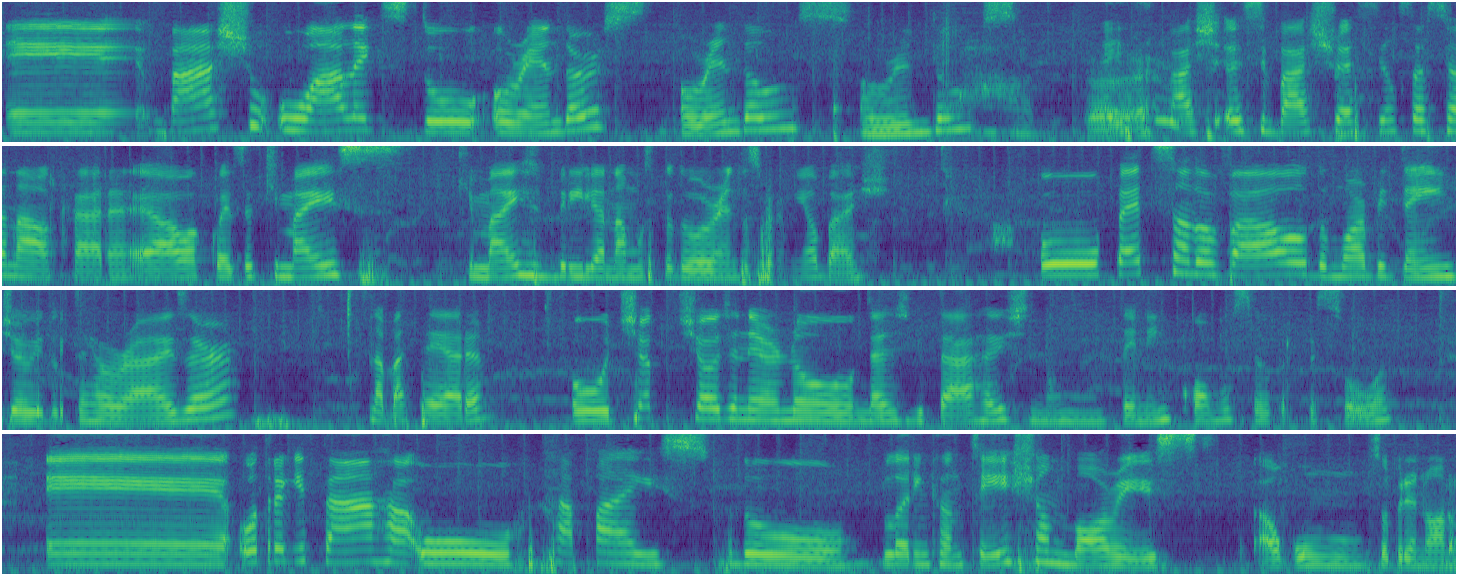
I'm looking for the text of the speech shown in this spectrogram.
É, baixo o Alex do Orendors. Orendors? Orendors? Esse baixo, esse baixo é sensacional, cara. É a coisa que mais, que mais brilha na música do Orendors pra mim é o baixo. O Pat Sandoval, do Morbid Angel e do Terrorizer, na batera. O Chuck Schuldiner no, nas guitarras, não tem nem como ser outra pessoa. É, outra guitarra, o rapaz do Blood Incantation, Morris, algum sobrenome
